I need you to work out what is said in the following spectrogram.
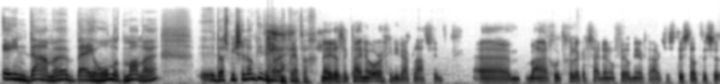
één dame bij honderd mannen, eh, dat is misschien ook niet heel erg prettig. Nee, dat is een kleine orgie die daar plaatsvindt. Ehm, maar goed, gelukkig zijn er nog veel meer vrouwtjes. Dus dat is, eh,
